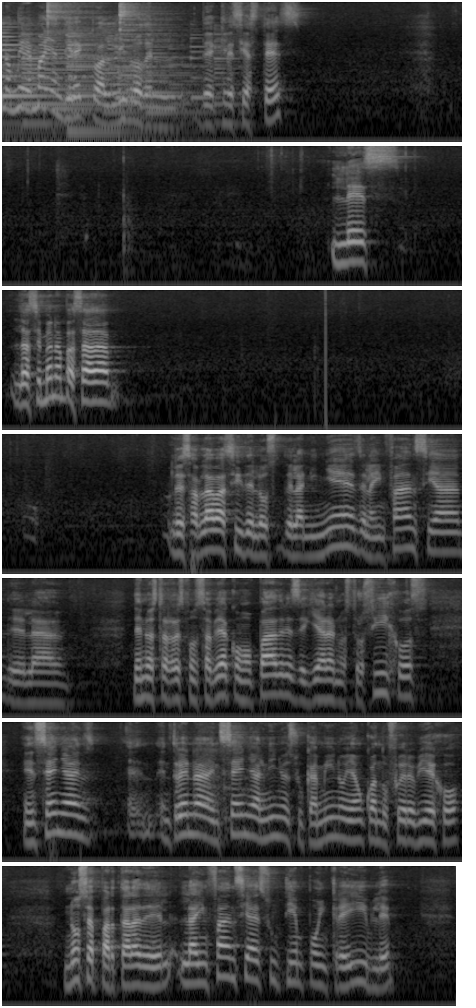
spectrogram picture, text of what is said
Bueno, miren, vayan directo al libro del, de Eclesiastés. Les, la semana pasada les hablaba así de, los, de la niñez, de la infancia, de, la, de nuestra responsabilidad como padres, de guiar a nuestros hijos. Enseña, entrena, enseña al niño en su camino y aun cuando fuere viejo, no se apartará de él. La infancia es un tiempo increíble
